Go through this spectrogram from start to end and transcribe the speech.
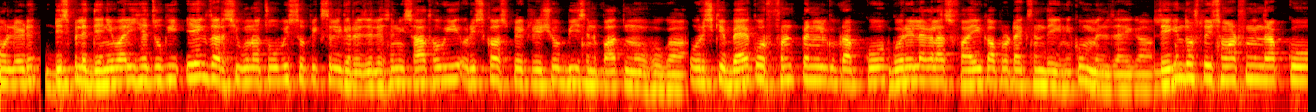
AMOLED display देने वाली है, जो कि एक हज़ार अस्सी गुना चौबीस सौ पिक्सल के रेजोल्यूशन के साथ होगी और इसका स्पेक्ट रेशियो बीस अनुपात नौ होगा। और इसके बैक और फ्रंट पैनल के ऊपर आपको गोरेला ग्लास फाइव का प्रोटेक्शन देखने को मिल जाएगा। लेकिन दोस्तों, इस स्मार्टफ़ोन के अंदर आपको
